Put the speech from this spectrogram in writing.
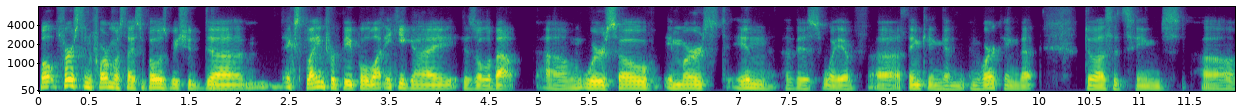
Well, first and foremost, I suppose we should uh, explain for people what Ikigai is all about. Um, we're so immersed in this way of uh, thinking and, and, working that to us it seems uh,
